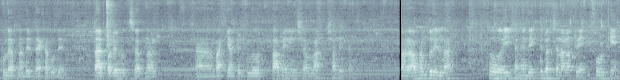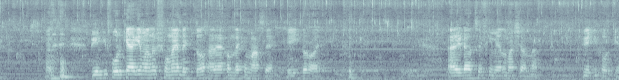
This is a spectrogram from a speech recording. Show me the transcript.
খুলে আপনাদের দেখাবো দেন। তারপরে হচ্ছে আপনার বাকি আপডেটগুলো পাবেন ইনশাল্লাহ সাথে আর আলহামদুলিল্লাহ, তো এইখানে দেখতে পাচ্ছেন আমার twenty four K. Twenty four K আগে মানুষ সোনায় দেখতো, আর এখন দেখে এই তো হয়। আর এটা হচ্ছে ফিমেল টোয়েন্টি ফোর কে।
